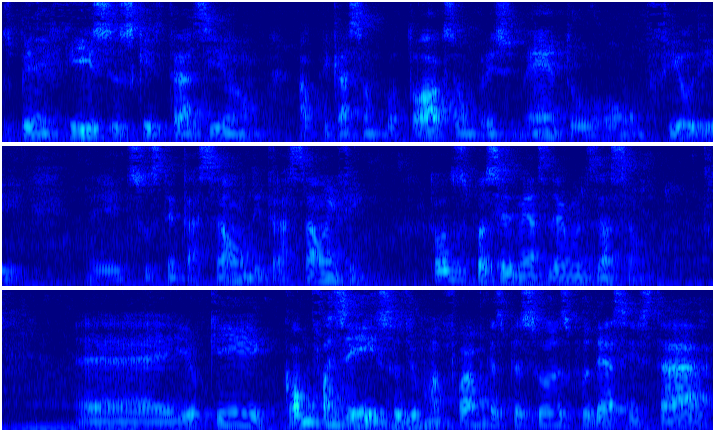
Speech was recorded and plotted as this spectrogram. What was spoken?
os benefícios que traziam a aplicação de botox, ou um preenchimento, ou um fio de, de sustentação, de tração, enfim, todos os procedimentos de harmonização. É, e o que, como fazer isso de uma forma que as pessoas pudessem estar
